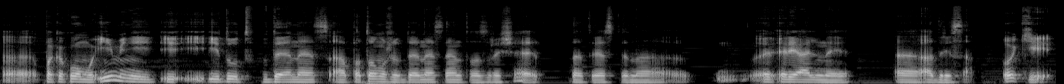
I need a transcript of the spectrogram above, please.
по какому имени идут в DNS, а потом уже в DNS end возвращает, соответственно, реальные адреса. Окей.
